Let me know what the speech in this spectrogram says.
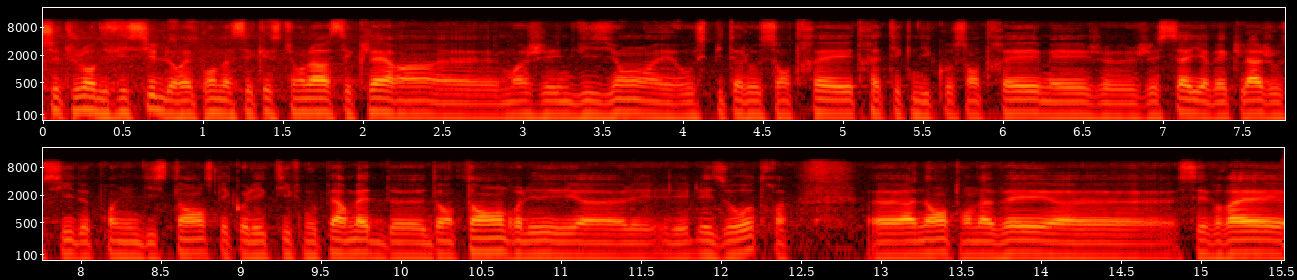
C'est toujours difficile de répondre à ces questions-là, c'est clair. Hein. Euh, moi, j'ai une vision euh, hospitalo-centrée, très technico-centrée, mais j'essaye avec l'âge aussi de prendre une distance. Les collectifs nous permettent d'entendre euh, les, autres. à Nantes, on avait, c'est vrai,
